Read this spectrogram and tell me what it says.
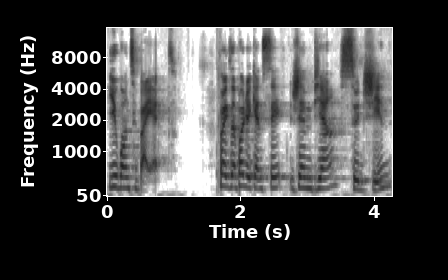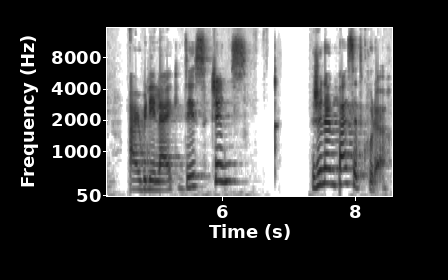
you want to buy it. For example, you can say J'aime bien ce jean. I really like these jeans. Je n'aime pas cette couleur.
